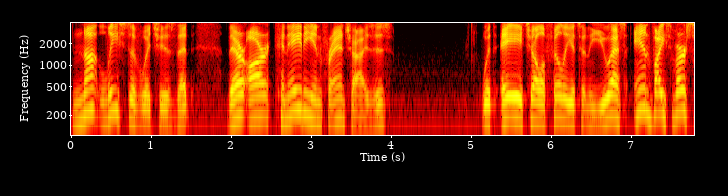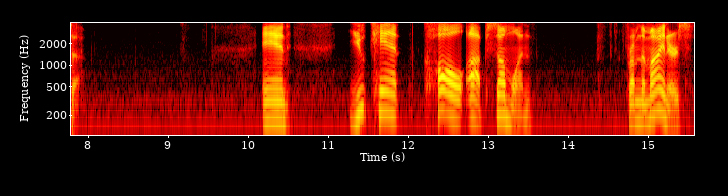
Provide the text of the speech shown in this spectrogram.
not least of which is that there are Canadian franchises with AHL affiliates in the U.S. and vice versa. And you can't call up someone from the minors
